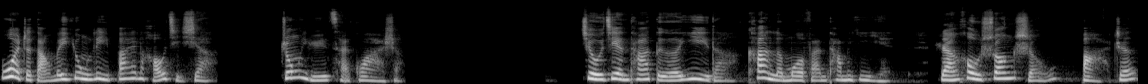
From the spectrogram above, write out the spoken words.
握着档位用力掰了好几下，终于才挂上。就见他得意的看了莫凡他们一眼，然后双手把着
